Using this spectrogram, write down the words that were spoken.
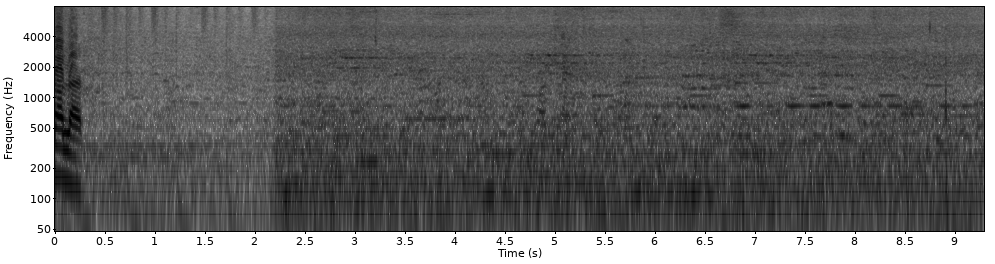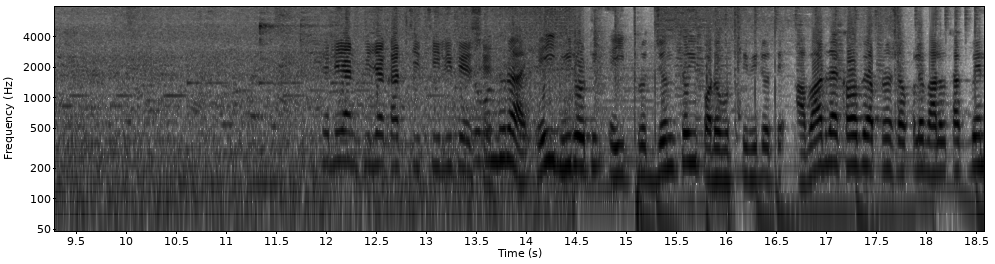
ডলার। ইতালিয়ান পিজা খাচ্ছি চিলিতে এসে। বন্ধুরা এই ভিডিওটি এই পর্যন্তই। পরবর্তী ভিডিওতে আবার দেখা হবে। আপনারা সকলে ভালো থাকবেন।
